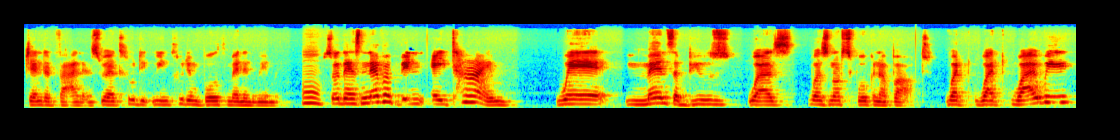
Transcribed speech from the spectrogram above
gendered violence. We are including we including both men and women. Mm. So there's never been a time where men's abuse was was not spoken about. What what why we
